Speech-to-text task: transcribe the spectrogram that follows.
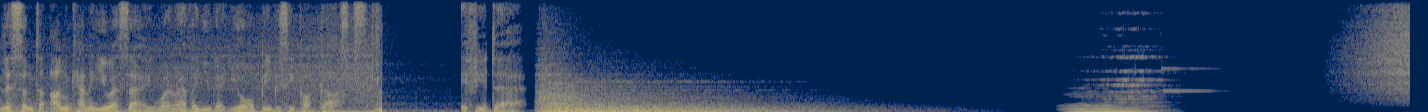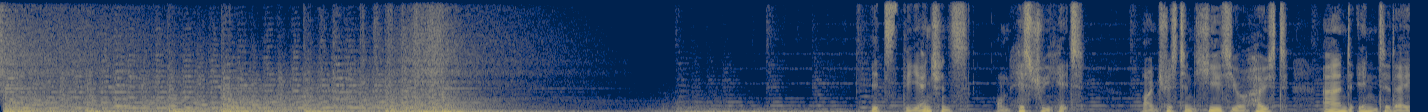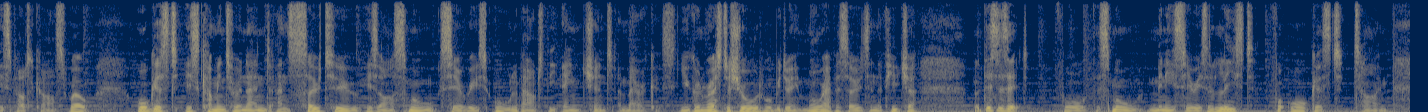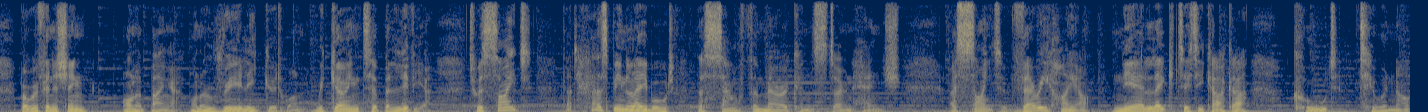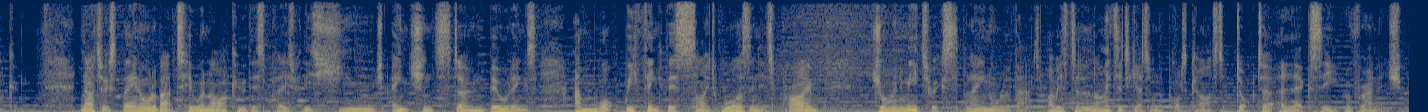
Listen to Uncanny USA wherever you get your BBC podcasts, if you dare. It's The Ancients on History Hit. I'm Tristan Hughes, your host, and in today's podcast, well, August is coming to an end, and so too is our small series all about the ancient Americas. You can rest assured we'll be doing more episodes in the future, but this is it for the small mini series, at least for August time. But we're finishing on a banger, on a really good one. We're going to Bolivia, to a site that has been labelled the South American Stonehenge a site very high up near Lake Titicaca called Tiwanaku. Now, to explain all about Tiwanaku, this place with these huge ancient stone buildings, and what we think this site was in its prime, joining me to explain all of that, I was delighted to get on the podcast Dr. Alexei Vranich.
